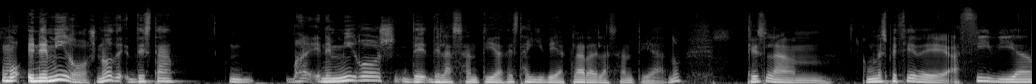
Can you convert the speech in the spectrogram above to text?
como enemigos, ¿no? de, esta enemigos de, de, la santidad, de esta idea clara de la santidad, ¿no? Que es la como una especie de acidia,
